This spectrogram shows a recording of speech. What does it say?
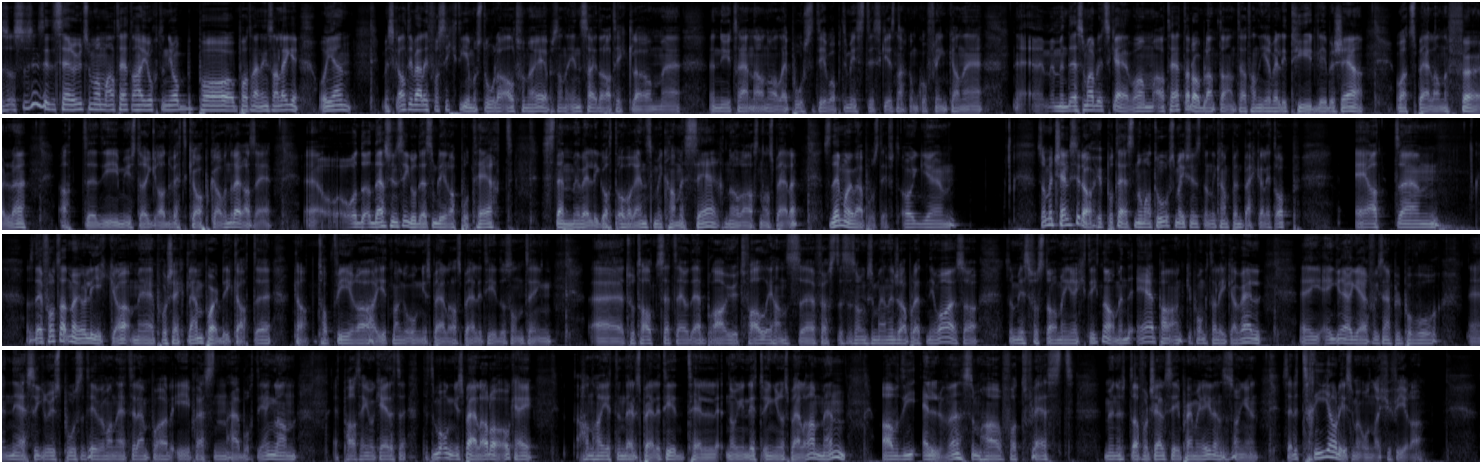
så, så syns jeg det ser ut som om Arteta har gjort en jobb på, på treningsanlegget. Og igjen, vi skal alltid være litt forsiktige med å stole altfor mye på sånne insiderartikler om eh, en ny trener når alle er positive og optimistiske, snakker om hvor flink han er. Eh, men det som har blitt skrevet om Arteta, da, blant annet, er at han gir veldig tydelige beskjeder, og at spillerne føler at eh, de i mye større grad vet hva oppgavene deres er. Og der syns jeg jo det som blir rapportert, stemmer veldig godt overens med hva vi ser når Arsenal spiller. Så det må jo være positivt positivt. Og eh, så med Chelsea, da, hypotese nummer to, som jeg syns denne kampen backa litt opp, er at um, Altså, det er fortsatt mye å like med Prosjekt Lampard. De klarte, klarte topp fire, har gitt mange unge spillere spilletid og sånne ting. Eh, totalt sett er jo det et bra utfall i hans eh, første sesong som manager på dette nivået, så, så misforstår meg riktig nå, men det er et par ankepunkter likevel. Jeg, jeg reagerer f.eks. på hvor eh, nesegruspositive man er til Lampard i pressen her borte i England. Et par ting, ok, dette, dette med unge spillere, da. Ok, han har gitt en del spilletid til noen litt yngre spillere, men av de elleve som har fått flest minutter for Chelsea i Premier League denne sesongen, så er det tre av de som er under 24.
